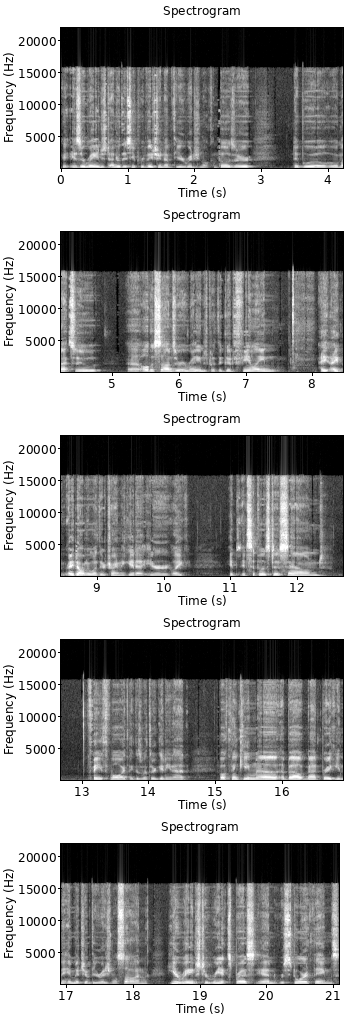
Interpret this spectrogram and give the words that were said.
is arranged under the supervision of the original composer, Nobuo Uematsu. Uh, all the songs are arranged with a good feeling. I, I, I, don't know what they're trying to get at here. Like, it, it's supposed to sound faithful, I think is what they're getting at. While thinking uh, about not breaking the image of the original song, he arranged to re-express and restore things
